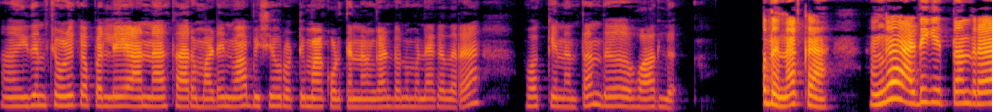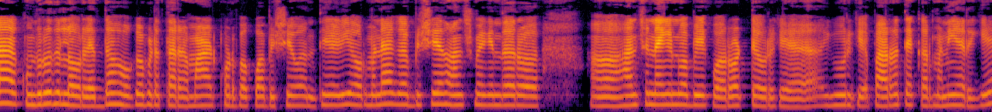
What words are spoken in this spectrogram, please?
ಇದನ್ನ ಚೌಳಿಕಾಯಿ ಪಲ್ಯ ಅನ್ನ ಸಾರು ಮಾಡಿನ್ವಾ ಬಿಸಿ ರೊಟ್ಟಿ ಮಾಡ್ಕೊಡ್ತೇನೆ ನನ್ನ ಗಂಡನ ಮನ್ಯಾಗ ಅದಾರ ಹೊಕ್ಕಿನಂತಂದು ಹೋದ್ಲು. ಹೌದನಕ್ಕ? ಹಂಗ ಅಡಿಗೆ ಇತ್ತಂದ್ರೆ ಕುಂದ್ರೋದಿಲ್ಲ ಅವ್ರು ಎದ್ದ ಹೋಗ ಬಿಡ್ತಾರ ಮಾಡ್ಕೊಡ್ಬೇಕು ಅಂತ ಹೇಳಿ ಅವ್ರ ಮನ್ಯಾಗ ಅಭಿಷೇಕ ಹಂಚ್ಮ್ಯಾಗಿಂದ ಹಂಚಿನಾಗಿನ ಬೇಕು ರೊಟ್ಟಿ ಅವ್ರಿಗೆ ಇವ್ರಿಗೆ ಪಾರ್ವತಿ ಅಕ್ಕರ ಮನೆಯವರಿಗೆ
